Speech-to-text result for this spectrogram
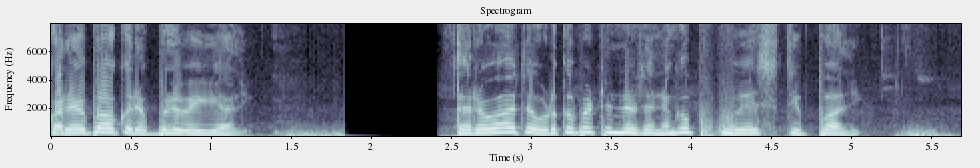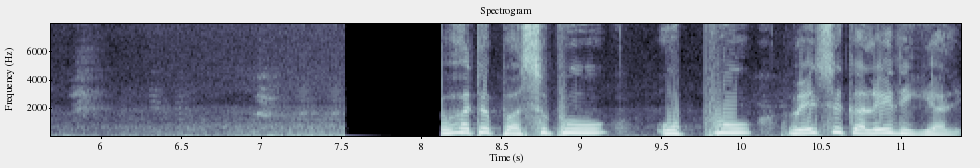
కరివేపాకు రెబ్బలు వేయాలి తర్వాత ఉడకబెట్టిన శనగపప్పు వేసి తిప్పాలి. తర్వాత పసుపు ఉప్పు వేసి కలయదియ్యాలి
